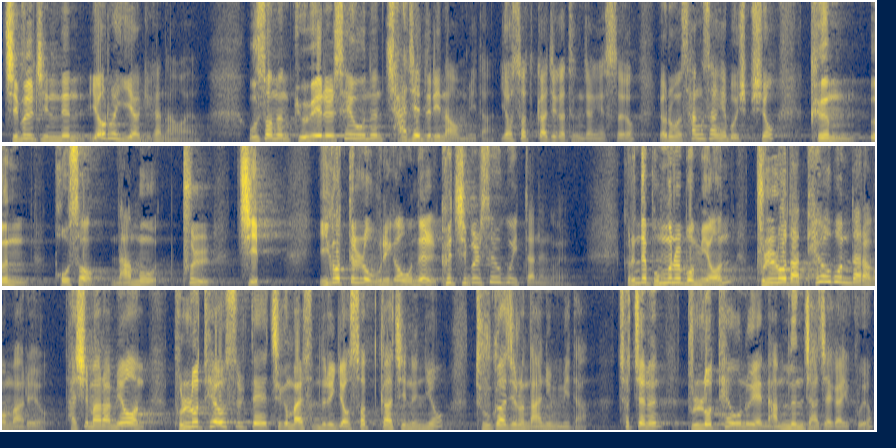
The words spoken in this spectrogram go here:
집을 짓는 여러 이야기가 나와요 우선은 교회를 세우는 자재들이 나옵니다. 여섯 가지가 등장했어요. 여러분 상상해 보십시오. 금, 은, 보석, 나무, 풀, 집. 이것들로 우리가 오늘 그 집을 세우고 있다는 거예요. 그런데 본문을 보면 불로 다 태워본다라고 말해요. 다시 말하면 불로 태웠을 때 지금 말씀드린 여섯 가지는요, 두 가지로 나뉩니다. 첫째는 불로 태운 후에 남는 자재가 있고요.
